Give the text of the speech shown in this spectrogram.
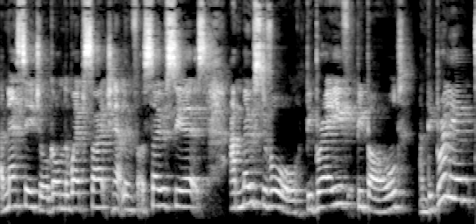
a message, or go on the website, Jeanette Linfoot Associates. And most of all, be brave, be bold, and be brilliant.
